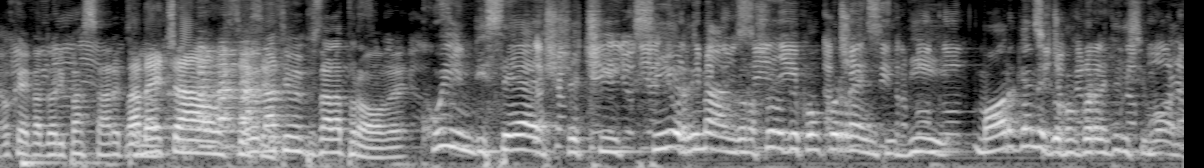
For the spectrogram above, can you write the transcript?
Ok, vado a ripassare. poi- Vabbè, ciao, sì, Devo sì. un attimo impostare la prove. Quindi se esce Cixi rimangono solo due concorrenti di Morgan e due concorrenti di Simone.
